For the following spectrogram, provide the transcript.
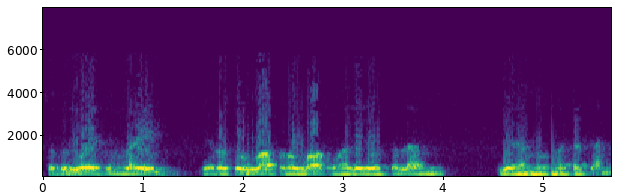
satu riwayat yang lain ya Rasulullah Shallallahu alaihi wasallam ya mengatakan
